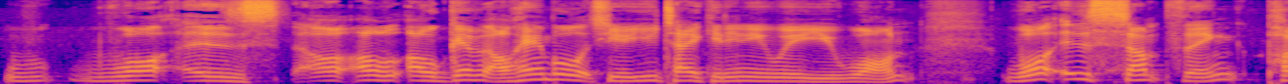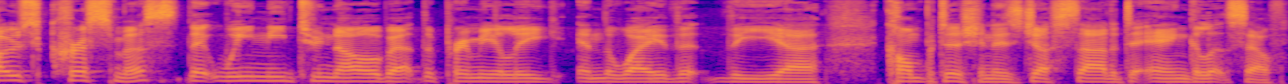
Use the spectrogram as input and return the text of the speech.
What is? I'll, I'll give. I'll handball it to you. You take it anywhere you want. What is something post Christmas that we need to know about the Premier League and the way that the uh, competition has just started to angle itself?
